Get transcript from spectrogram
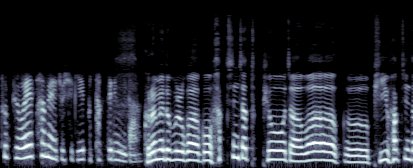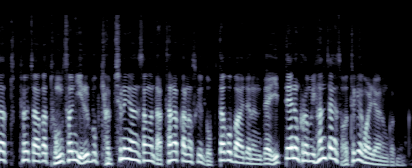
투표에 참여해 주시기 부탁드립니다. 그럼에도 불구하고 확진자 투표자와 그 비확진자 투표자가 동선이 일부 겹치는 현상은 나타날 가능성이 높다고 봐야 되는데 이때는 그러면 현장에서 어떻게 관리하는 겁니까?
